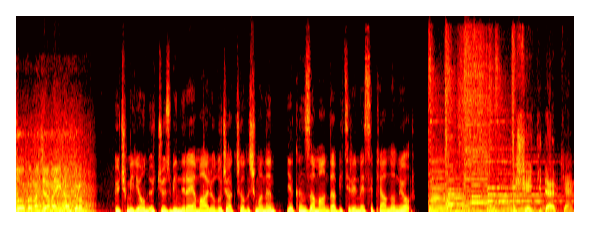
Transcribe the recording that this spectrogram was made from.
zorlanacağına inanıyorum. 3 milyon 300 bin liraya mal olacak çalışmanın yakın zamanda bitirilmesi planlanıyor. İşe giderken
